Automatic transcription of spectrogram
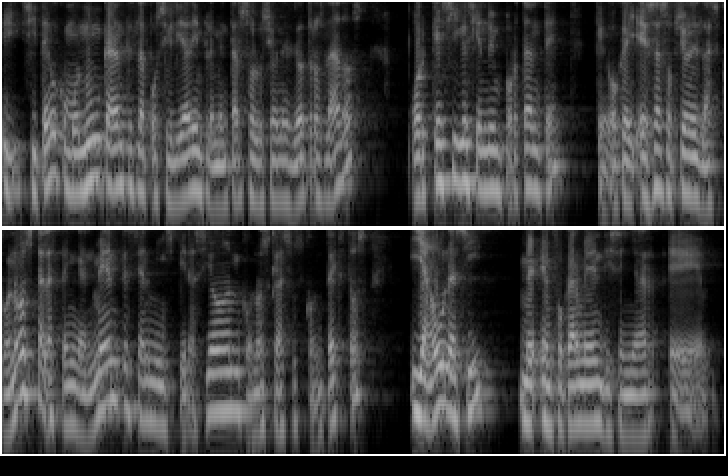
y, si tengo como nunca antes la posibilidad de implementar soluciones de otros lados, ¿por qué sigue siendo importante que, ok, esas opciones las conozca, las tenga en mente, sean mi inspiración, conozca sus contextos y aún así enfocarme en diseñar eh,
